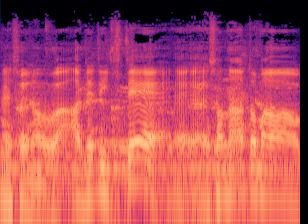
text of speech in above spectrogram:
ね、そういうのが出てきて、えー、その後まあ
